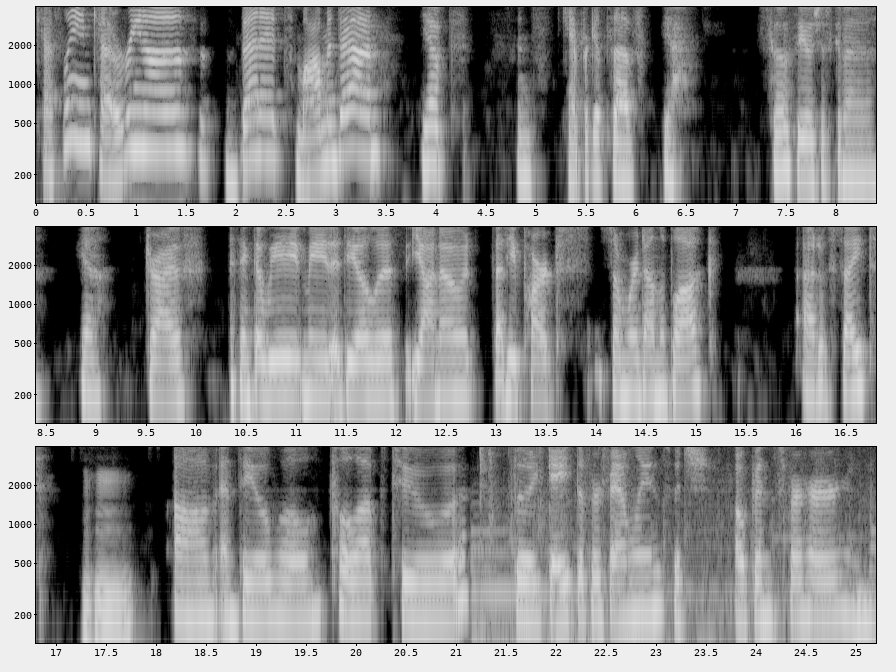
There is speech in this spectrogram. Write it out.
Kathleen, Katerina, Bennett, mom and dad. Yep. And can't forget Sev. Yeah. So Theo's just gonna, yeah, drive. I think that we made a deal with Yano that he parks somewhere down the block out of sight. Mm-hmm. Um, and Theo will pull up to the gate of her family's, which opens for her and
